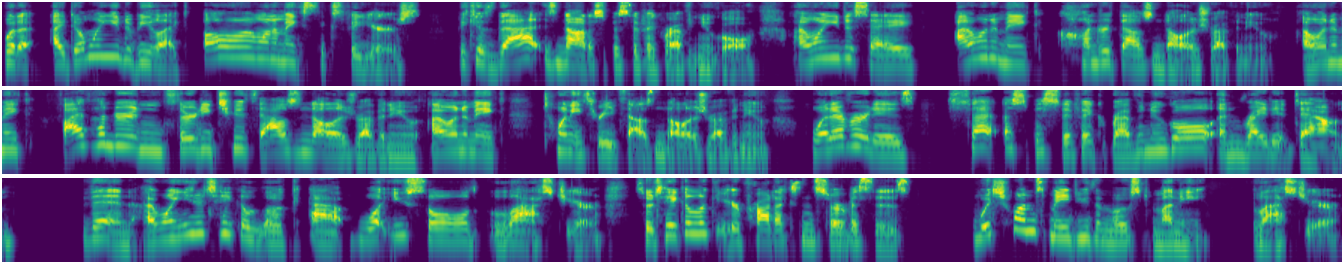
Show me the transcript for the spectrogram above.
What I don't want you to be like, oh, I want to make six figures because that is not a specific revenue goal. I want you to say, I want to make $100,000 revenue. I want to make $532,000 revenue. I want to make $23,000 revenue. Whatever it is, set a specific revenue goal and write it down. Then I want you to take a look at what you sold last year. So take a look at your products and services. Which ones made you the most money last year?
